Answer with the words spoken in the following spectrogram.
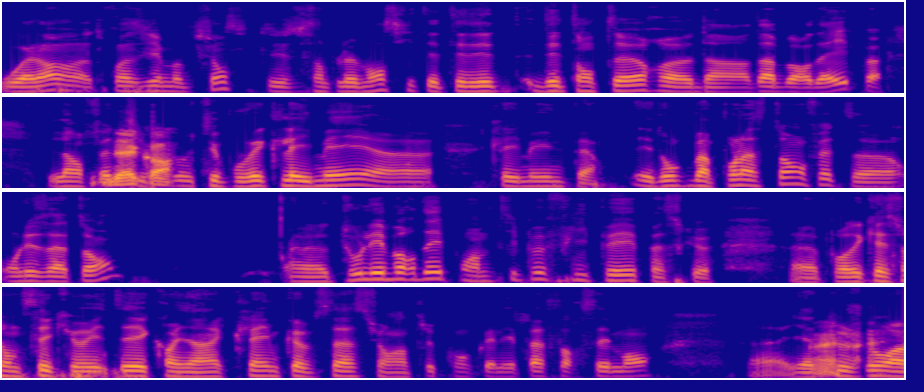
Ou alors, la troisième option, c'était simplement si tu étais détenteur d'un board ape. Là, en fait, tu, pouvais claimer, claimer une paire. Et donc, ben, pour l'instant, en fait, on les attend. Euh, tous les bordés pour un petit peu flipper parce que euh, pour des questions de sécurité, quand il y a un claim comme ça sur un truc qu'on ne connaît pas forcément, euh, il y a toujours,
